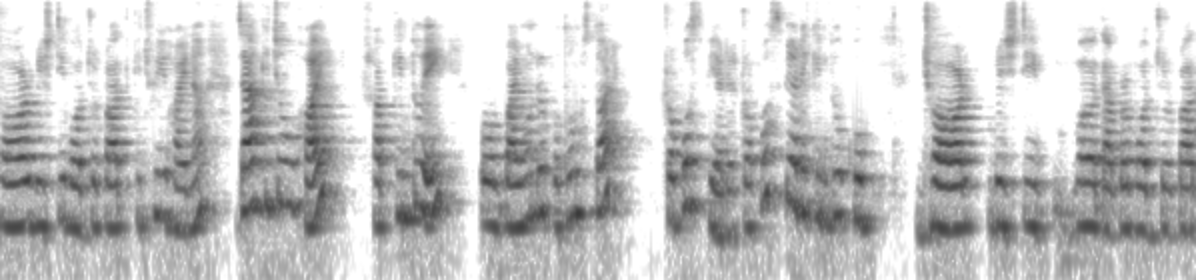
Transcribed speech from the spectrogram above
ঝড়, বৃষ্টি, বজ্রপাত কিছুই হয় না। যা কিছু হয়, সব কিন্তু এই বায়ুমণ্ডলের প্রথম স্তর ট্রপোস্ফিয়ারে। ট্রপোস্ফিয়ারে কিন্তু খুব ঝড়, বৃষ্টি তারপর বজ্রপাত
